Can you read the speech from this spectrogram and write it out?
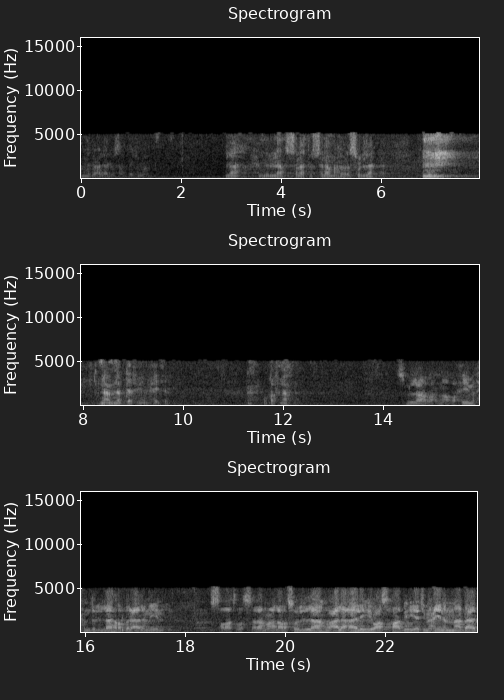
محمد وعلى آله وصحبه أجمعين. لا الحمد لله والصلاة والسلام على رسول الله. نعم نبدأ في من حيث وقفنا. بسم الله الرحمن الرحيم الحمد لله رب العالمين الصلاة والسلام على رسول الله وعلى آله وأصحابه أجمعين أما بعد.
